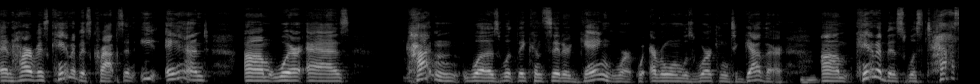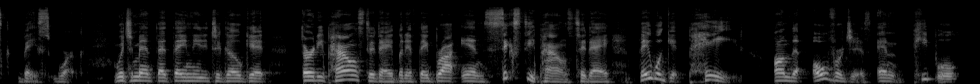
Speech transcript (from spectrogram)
and harvest cannabis crops and eat. And um, whereas cotton was what they considered gang work, where everyone was working together, um, cannabis was task-based work, which meant that they needed to go get 30 pounds today, but if they brought in 60 pounds today, they would get paid on the overages. And people,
